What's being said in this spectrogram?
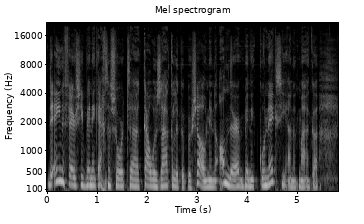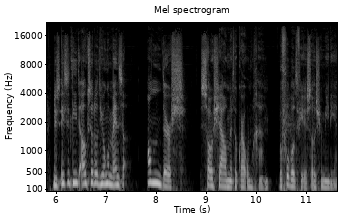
De ene versie ben ik echt een soort eh, koude zakelijke persoon. En de ander ben ik connectie aan het maken. Dus is het niet ook zo dat jonge mensen anders sociaal met elkaar omgaan? Bijvoorbeeld via social media.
